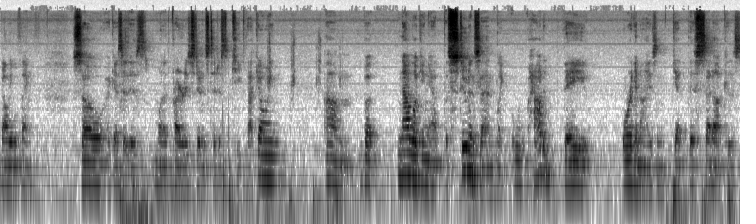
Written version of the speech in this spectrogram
valuable thing. So I guess it is one of the priorities of students to just keep that going. Um, but now looking at the students' end, like how did they organize and get this set up? Because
